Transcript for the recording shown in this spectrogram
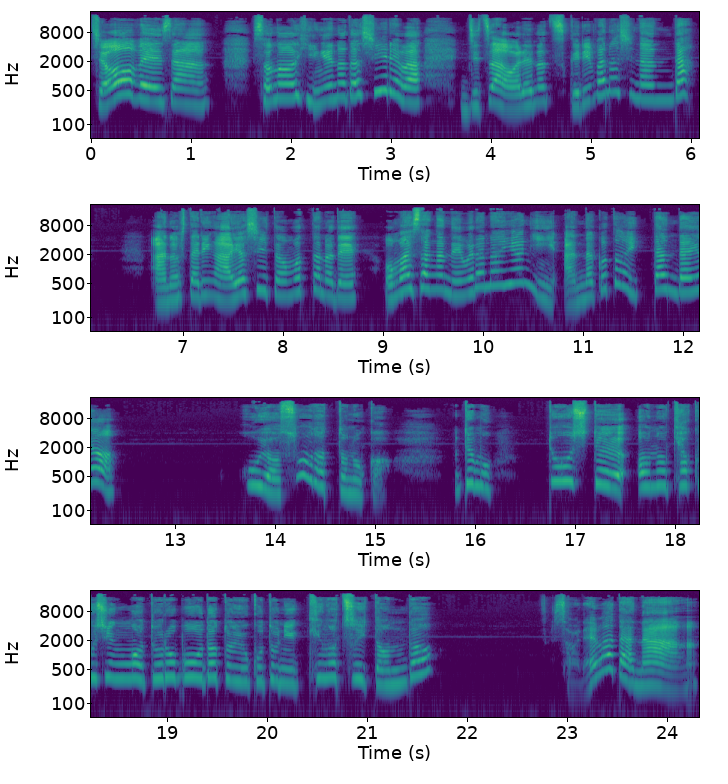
長兵衛さん、そのヒゲの出し入れは、実は俺の作り話なんだ。あの二人が怪しいと思ったので、お前さんが眠らないようにあんなことを言ったんだよ。おや、そうだったのか。でも、どうしてあの客人が泥棒だということに気がついたんだ？それはだな。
